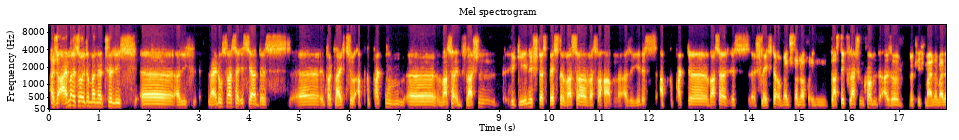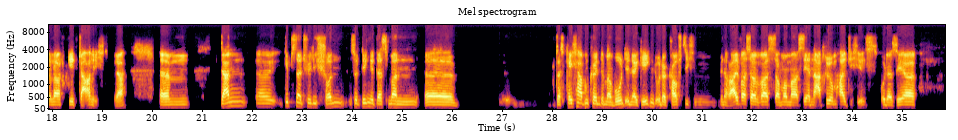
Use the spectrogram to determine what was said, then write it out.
Also einmal sollte man natürlich, äh, also ich, Leitungswasser ist ja das äh, im Vergleich zu abgepacktem äh, Wasser in Flaschen hygienisch das beste Wasser, was wir haben. Ne? Also jedes abgepackte Wasser ist äh, schlechter und wenn es dann noch in Plastikflaschen kommt, also wirklich meiner Meinung nach geht gar nicht. Ja. Ähm, dann äh, gibt es natürlich schon so Dinge, dass man äh, das Pech haben könnte, man wohnt in der Gegend oder kauft sich ein Mineralwasser, was, sagen wir mal, sehr natriumhaltig ist oder sehr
